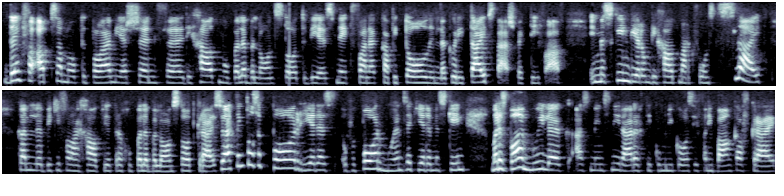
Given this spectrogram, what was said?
Dink vir Absa maak dit baie meer sin vir die geld om op hulle balansstaat te wees net van 'n kapitaal en likwiditeitsperspektief af. En miskien deur om die geldmarkfonds te sluit, kan hulle 'n bietjie van daai geld weer terug op hulle balansstaat kry. So ek dink daar's 'n paar redes of 'n paar moontlikhede miskien, maar dit is baie moeilik as mens nie regtig die kommunikasie van die bank af kry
